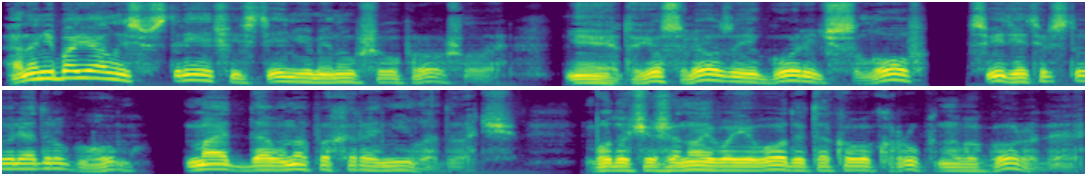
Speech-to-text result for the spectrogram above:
Она не боялась встречи с тенью минувшего прошлого. Нет, ее слезы и горечь слов свидетельствовали о другом. Мать давно похоронила дочь. Будучи женой воеводы такого крупного города,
